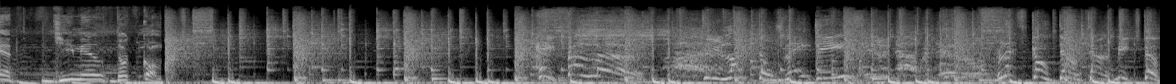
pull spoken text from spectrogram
at gmail.com. Hey fellas, do you like those ladies? Let's go downtown and meet them.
